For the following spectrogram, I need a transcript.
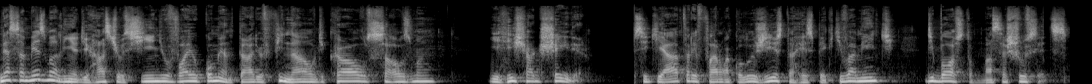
Nessa mesma linha de raciocínio vai o comentário final de Carl Salzman e Richard Shader, psiquiatra e farmacologista, respectivamente, de Boston, Massachusetts,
